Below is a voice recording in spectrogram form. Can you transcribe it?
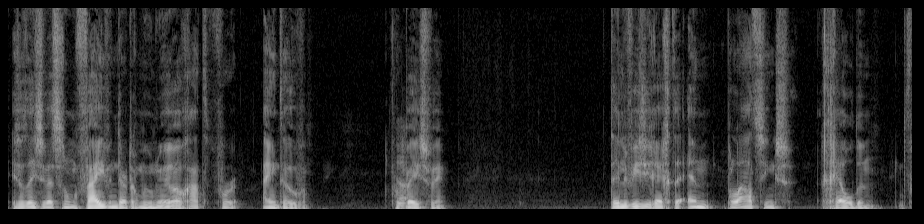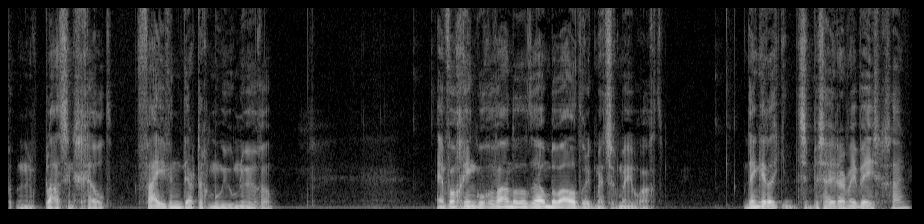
is dat deze wedstrijd om 35 miljoen euro gaat voor Eindhoven. Voor Ja. PSV. Televisierechten en plaatsingsgelden, of eh, plaatsingsgeld, 35 miljoen euro. En Van Ginkel gaf aan dat dat wel een bepaalde druk met zich meebracht. Denk je dat je, zou je daarmee bezig zijn?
